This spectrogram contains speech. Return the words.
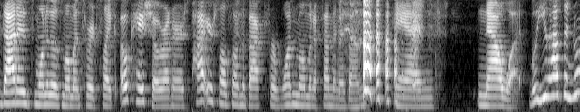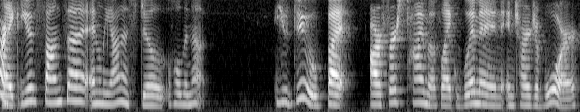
that is one of those moments where it's like, okay, showrunners, pat yourselves on the back for one moment of feminism, and now what? Well, you have the North. Like- you have Sansa and Lyanna still holding up. You do, but our first time of like women in charge of war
